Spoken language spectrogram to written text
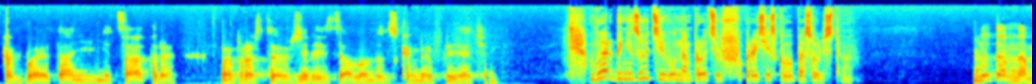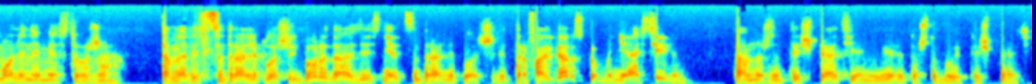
как бы это они инициаторы. Мы просто взялись за лондонское мероприятие. Вы организуете его напротив российского посольства? Ну, там намоленное место уже. Там написано центральная площадь города, а здесь нет центральной площади. Трафальгарскую мы не осилим. Там нужно тысяч пять, я не верю, то, что будет тысяч пять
